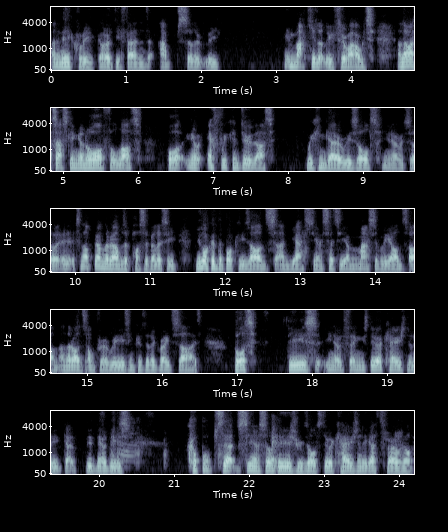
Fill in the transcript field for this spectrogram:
And then equally, got to defend absolutely immaculately throughout. And that's asking an awful lot. But, you know, if we can do that, we can get a result. You know, so it's not beyond the realms of possibility. You look at the bookies odds, and yes, you know, City are massively odds on, and they're odds on for a reason because they're a great side. But these, you know, things do occasionally get, you know, these cup upsets. You know, so these results do occasionally get thrown up,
